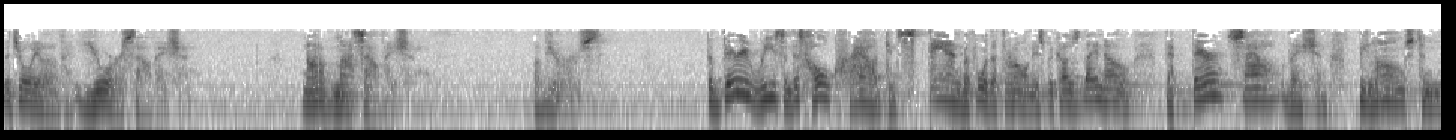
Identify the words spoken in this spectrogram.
the joy of your salvation, not of my salvation, of yours. The very reason this whole crowd can stand before the throne is because they know that their salvation belongs to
